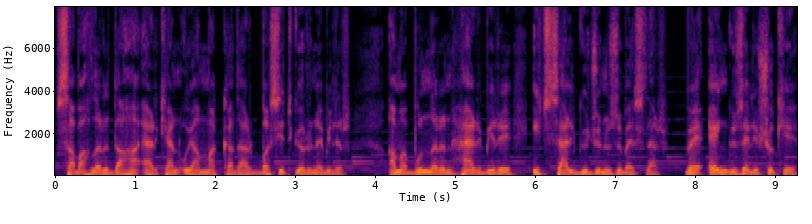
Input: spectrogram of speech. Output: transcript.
sabahları daha erken uyanmak kadar basit görünebilir. Ama bunların her biri içsel gücünüzü besler. Ve en güzeli şu ki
